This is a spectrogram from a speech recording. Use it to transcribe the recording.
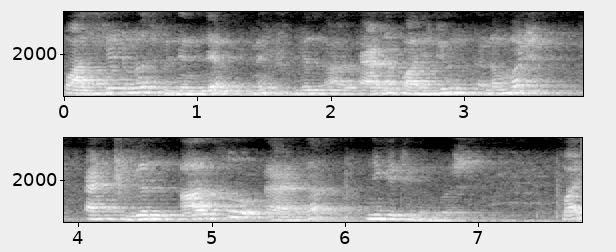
positive numbers within them, means we will uh, add the positive numbers and we will also add the negative numbers. Why?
